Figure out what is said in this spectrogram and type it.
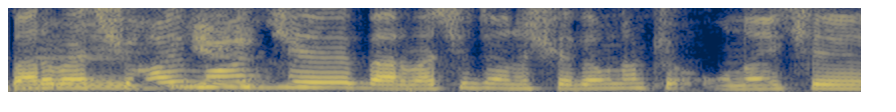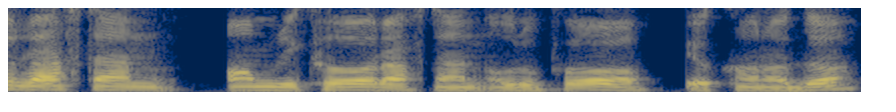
برای بچه های ما که برای بچه دانشکده اونم که اونایی که رفتن آمریکا رفتن اروپا یا کانادا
